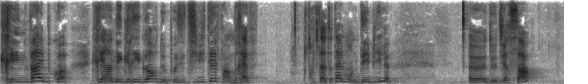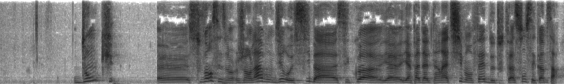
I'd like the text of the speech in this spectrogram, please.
créer une vibe quoi, créer un égrégore de positivité. Enfin bref, je trouve ça totalement débile de dire ça. Donc souvent ces gens-là vont dire aussi bah c'est quoi, il y y a pas d'alternative en fait, de toute façon c'est comme ça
